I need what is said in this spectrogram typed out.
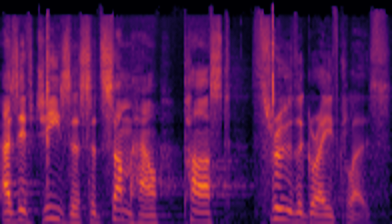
as if Jesus had somehow passed through the grave clothes.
